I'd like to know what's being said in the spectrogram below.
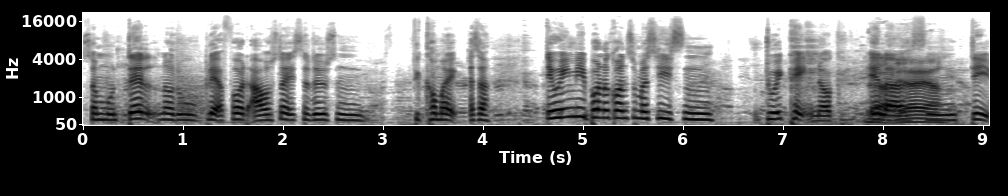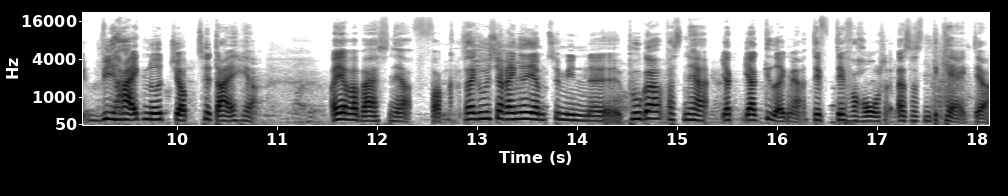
som model, når du bliver fået et afslag, så er det jo sådan, vi kommer ikke, altså, det er jo egentlig i bund og grund som at sige sådan, du er ikke pæn nok, Ja, eller ja, ja. sådan, det, vi har ikke noget job til dig her. Og jeg var bare sådan her, fuck. Så jeg kan huske, jeg ringede hjem til min øh, booker, var sådan her, jeg, jeg gider ikke mere, det, det er for hårdt, altså sådan, det kan jeg ikke der.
